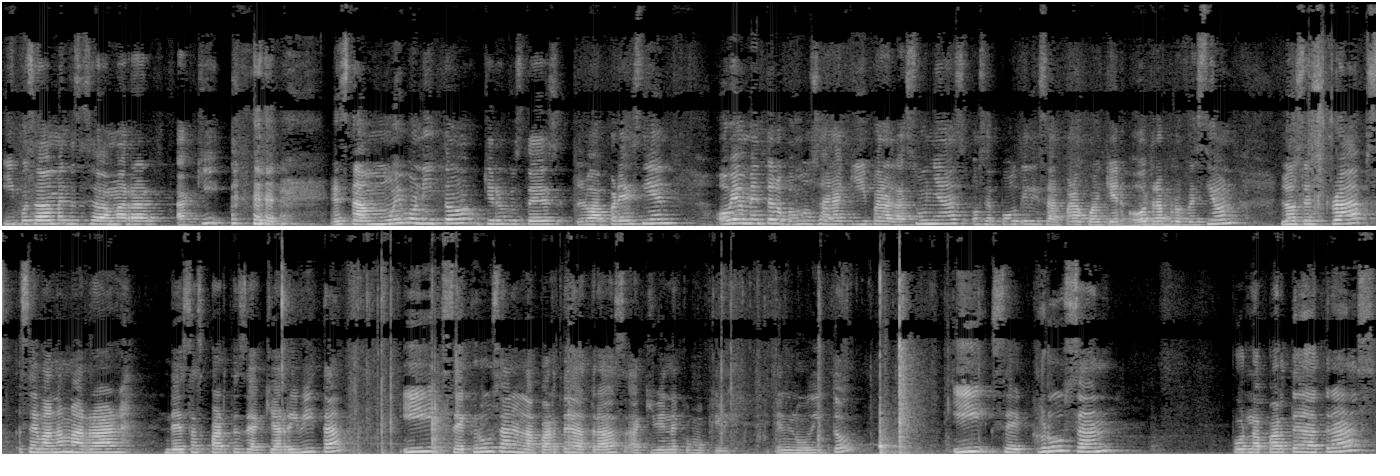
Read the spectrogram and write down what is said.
Y pues obviamente se va a amarrar aquí. Está muy bonito. Quiero que ustedes lo aprecien. Obviamente lo podemos usar aquí para las uñas o se puede utilizar para cualquier otra profesión. Los straps se van a amarrar de estas partes de aquí arribita y se cruzan en la parte de atrás. Aquí viene como que el nudito. Y se cruzan por la parte de atrás.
